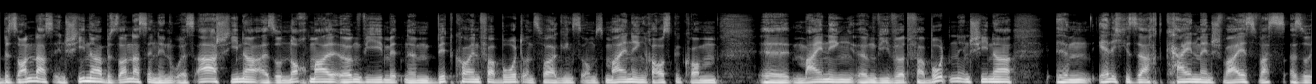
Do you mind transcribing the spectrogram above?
besonders in China, besonders in den USA, China also nochmal irgendwie mit einem Bitcoin-Verbot und zwar ging es ums Mining rausgekommen. Äh, Mining irgendwie wird verboten in China ähm, ehrlich gesagt kein Mensch weiß, was, also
